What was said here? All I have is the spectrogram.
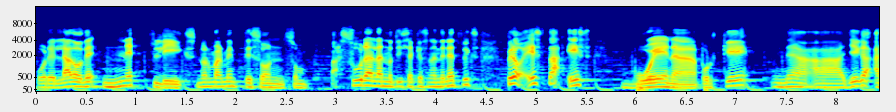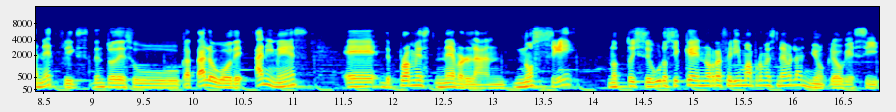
por el lado de Netflix. Normalmente son, son basura las noticias que salen de Netflix, pero esta es buena porque llega a Netflix dentro de su catálogo de animes eh, The Promised Neverland. No sé, no estoy seguro si es que nos referimos a Promised Neverland. Yo creo que sí,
